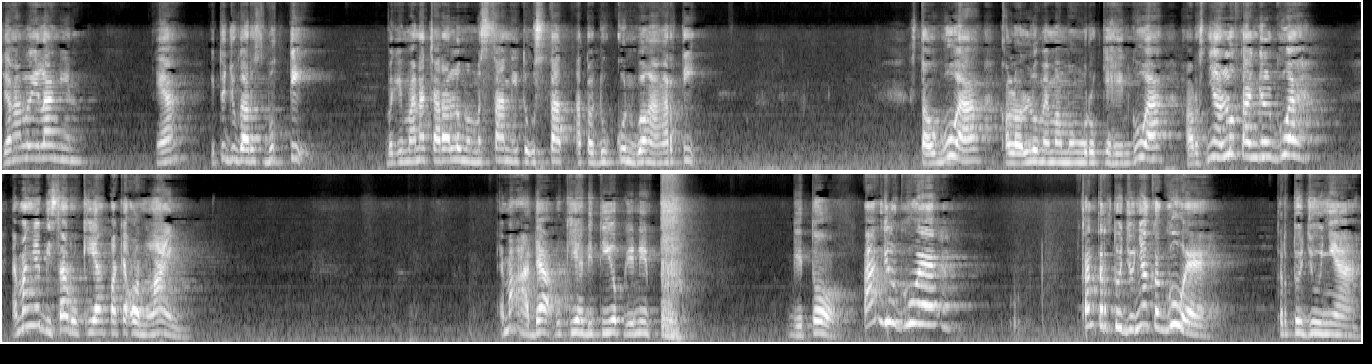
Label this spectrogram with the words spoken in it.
jangan lo ilangin Ya, itu juga harus bukti. Bagaimana cara lu memesan itu ustadz atau dukun, gua nggak ngerti. Setahu gua, kalau lu memang mau ngerukiahin gua, harusnya lu panggil gua. Emangnya bisa rukiah pakai online? Emang ada rukiah ditiup gini, pff, gitu. Panggil gue. Kan tertujunya ke gue. Tertujunya.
